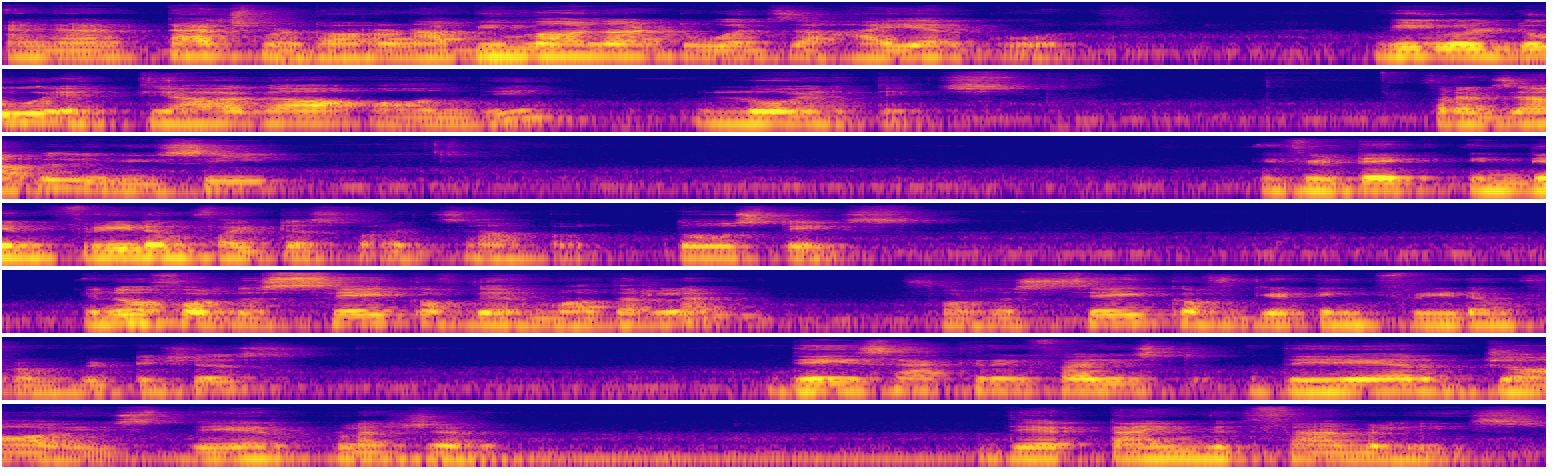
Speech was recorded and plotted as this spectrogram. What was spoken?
an attachment or an abhimana towards a higher goal we will do a tyaga on the lower things. For example, if you see, if you take Indian freedom fighters, for example, those days, you know, for the sake of their motherland, for the sake of getting freedom from Britishers, they sacrificed their joys, their pleasure, their time with families.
